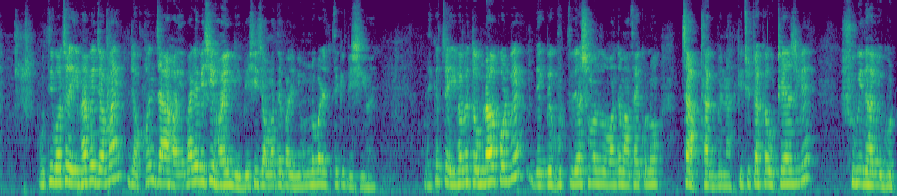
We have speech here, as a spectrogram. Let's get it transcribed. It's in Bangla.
প্রতি বছর এইভাবে জমাই, যখন যা হয়। এবারে বেশি হয়নি, বেশি জমাতে পারিনি অন্যবারের থেকে বেশি হয়। দেখেছ? এইভাবে তোমরাও করবে, দেখবে ঘুরতে যাওয়ার সময় তোমাদের মাথায় কোনো চাপ থাকবে না। কিছু টাকা উঠে আসবে, সুবিধা হবে ঘুরতে।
